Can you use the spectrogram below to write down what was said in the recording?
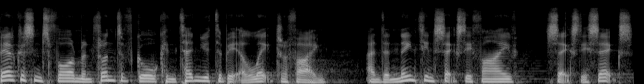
Ferguson's form in front of goal continued to be electrifying, and in 1965 66,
